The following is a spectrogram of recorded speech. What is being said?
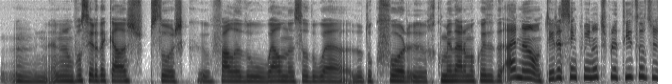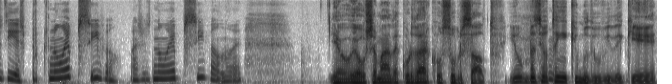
uh, não vou ser daquelas pessoas que fala do wellness ou do, well, do, que for, uh, recomendar uma coisa de ah, não, tira 5 minutos para ti todos os dias, porque não é possível. Às vezes não é possível, não é? É, é o chamado acordar com o sobressalto. Eu, mas eu tenho aqui uma dúvida que é,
